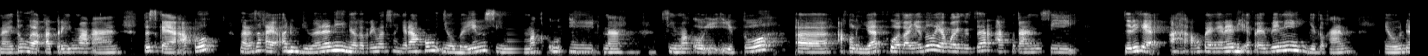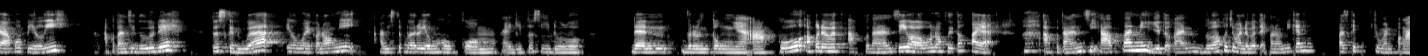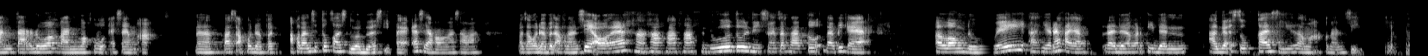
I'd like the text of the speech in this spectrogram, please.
Nah, itu nggak keterima kan. Terus kayak aku ngerasa kayak, aduh gimana nih nggak keterima. Terus akhirnya aku nyobain SIMAK UI. Nah, SIMAK UI itu eh, aku lihat kuotanya tuh yang paling besar akuntansi. Jadi kayak, ah aku pengennya di FEB nih gitu kan. Ya udah aku pilih akuntansi dulu deh. Terus kedua ilmu ekonomi, habis itu baru ilmu hukum. Kayak gitu sih dulu dan beruntungnya aku aku dapat akuntansi walaupun waktu itu kayak ah akuntansi apa nih? Gitu kan. Dulu aku cuma dapat ekonomi kan pasti cuma pengantar doang kan waktu SMA nah pas aku dapat akuntansi tuh kelas 12 IPS ya kalau nggak salah. Pas aku dapat akuntansi awalnya hahaha dulu tuh di semester 1 tapi kayak along the way akhirnya kayak rada ngerti dan agak suka sih sama akuntansi gitu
